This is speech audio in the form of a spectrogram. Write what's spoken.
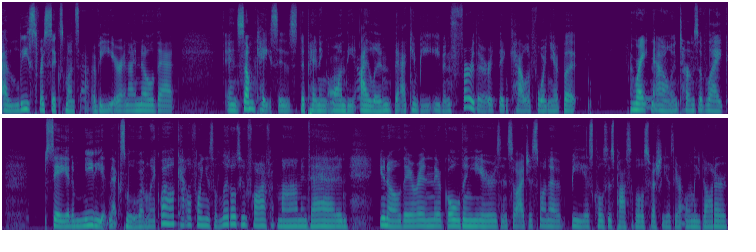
at least for six months out of a year. And I know that in some cases, depending on the island, that can be even further than California. But right now, in terms of like, say, an immediate next move, I'm like, well, California's a little too far from mom and dad, and you know, they're in their golden years. And so I just want to be as close as possible, especially as their only daughter,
